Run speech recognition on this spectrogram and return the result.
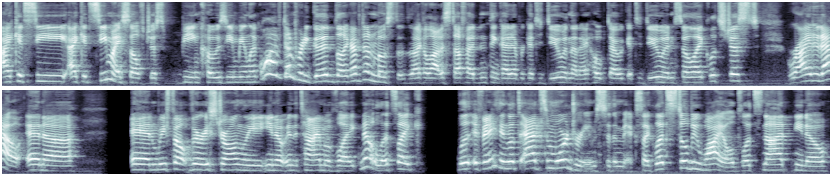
I could see, I could see myself just being cozy and being like, well, I've done pretty good. Like I've done most of like a lot of stuff I didn't think I'd ever get to do and that I hoped I would get to do. And so like let's just ride it out. And uh and we felt very strongly, you know, in the time of like, no, let's like if anything, let's add some more dreams to the mix. Like let's still be wild. Let's not, you know,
